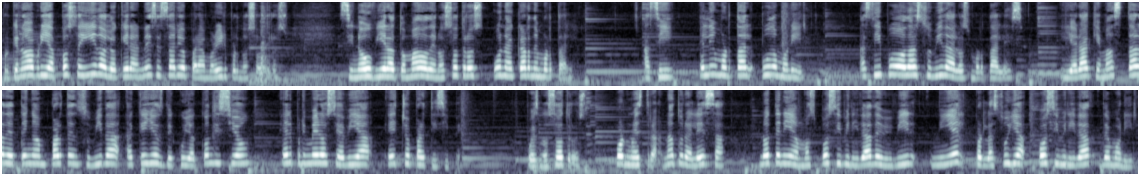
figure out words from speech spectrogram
porque no habría poseído lo que era necesario para morir por nosotros, si no hubiera tomado de nosotros una carne mortal. Así, el inmortal pudo morir. Así pudo dar su vida a los mortales, y hará que más tarde tengan parte en su vida aquellos de cuya condición el primero se había hecho partícipe. Pues nosotros, por nuestra naturaleza, no teníamos posibilidad de vivir, ni él por la suya posibilidad de morir.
